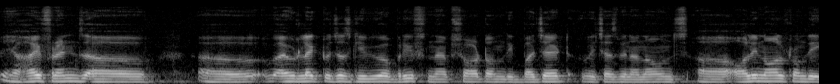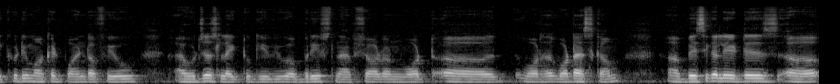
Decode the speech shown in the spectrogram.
Yeah, hi friends. Uh, uh, I would like to just give you a brief snapshot on the budget which has been announced. Uh, all in all, from the equity market point of view, I would just like to give you a brief snapshot on what uh, what what has come. Uh, basically, it is uh,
